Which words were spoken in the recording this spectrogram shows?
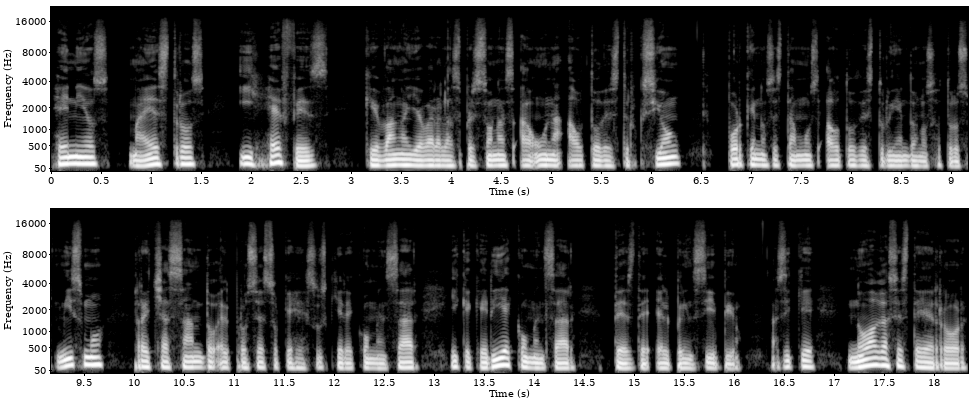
genios, maestros y jefes que van a llevar a las personas a una autodestrucción porque nos estamos autodestruyendo nosotros mismos, rechazando el proceso que Jesús quiere comenzar y que quería comenzar desde el principio. Así que no hagas este error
